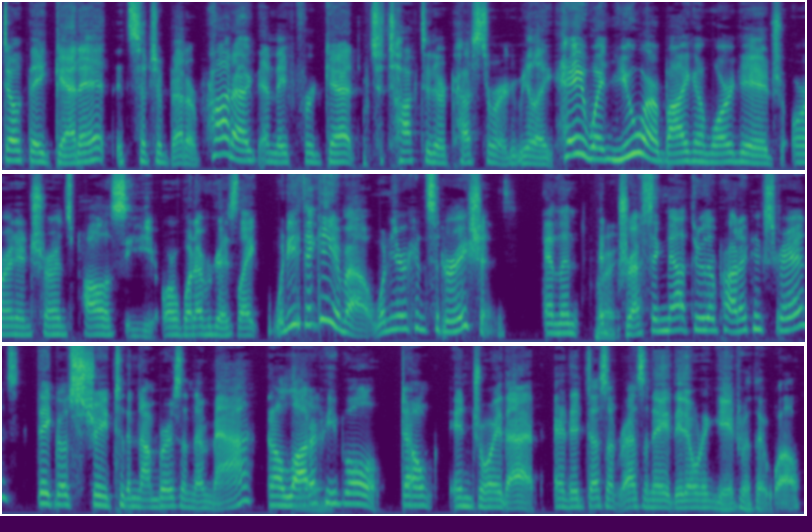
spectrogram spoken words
Don't they get it? It's such a better product. And they forget to talk to their customer to be like, hey, when you are buying a mortgage or an insurance policy or whatever it is, like, what are you thinking about? What are your considerations? And then right. addressing that through the product experience, they go straight to the numbers and the math. And a lot right. of people don't enjoy that and it doesn't resonate. They don't engage with it well.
